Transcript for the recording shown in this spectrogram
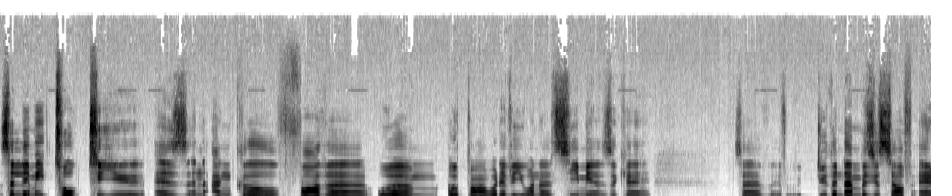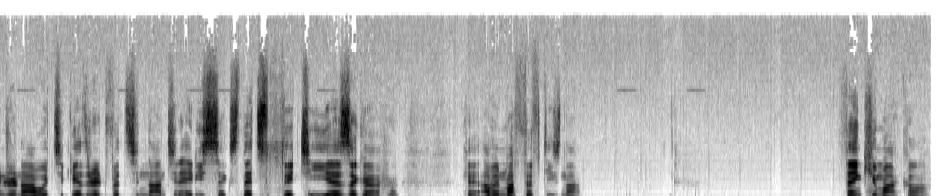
so let me talk to you as an uncle, father, um, opa, whatever you want to see me as, okay? So do the numbers yourself. Andrew and I were together at WITS in 1986. That's 30 years ago. okay, I'm in my 50s now. Thank you, Michael.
